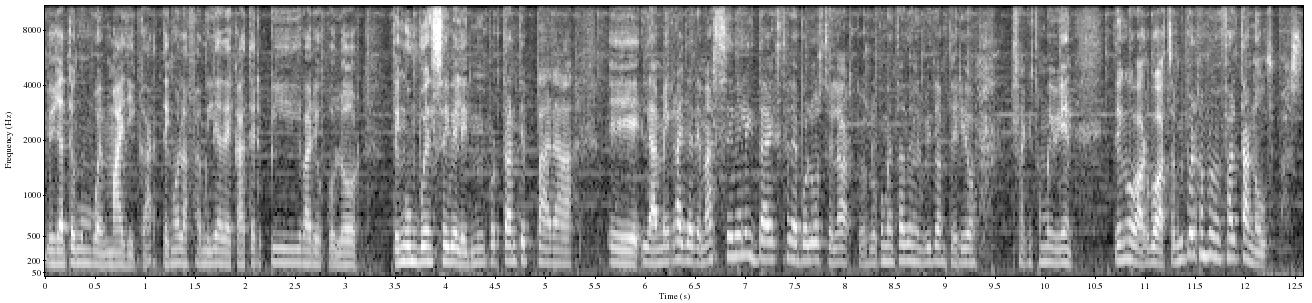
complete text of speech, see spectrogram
Yo ya tengo un buen Magikarp, tengo la familia de Caterpie variocolor, tengo un buen Sableye, muy importante para eh, la Mega y además Sableye da extra de polvo estelar, que os lo he comentado en el vídeo anterior, o sea que está muy bien. Tengo Barboats, a mí por ejemplo me falta Nosepass.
